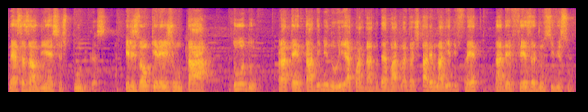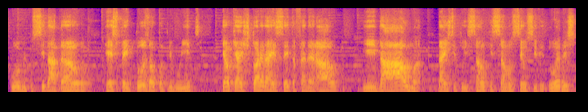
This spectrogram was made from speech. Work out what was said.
nessas audiências públicas. Eles vão querer juntar tudo para tentar diminuir a qualidade do debate, mas nós estaremos na linha de frente da defesa de um serviço público cidadão, respeitoso ao contribuinte, que é o que a história da Receita Federal e da alma da instituição, que são os seus servidores,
